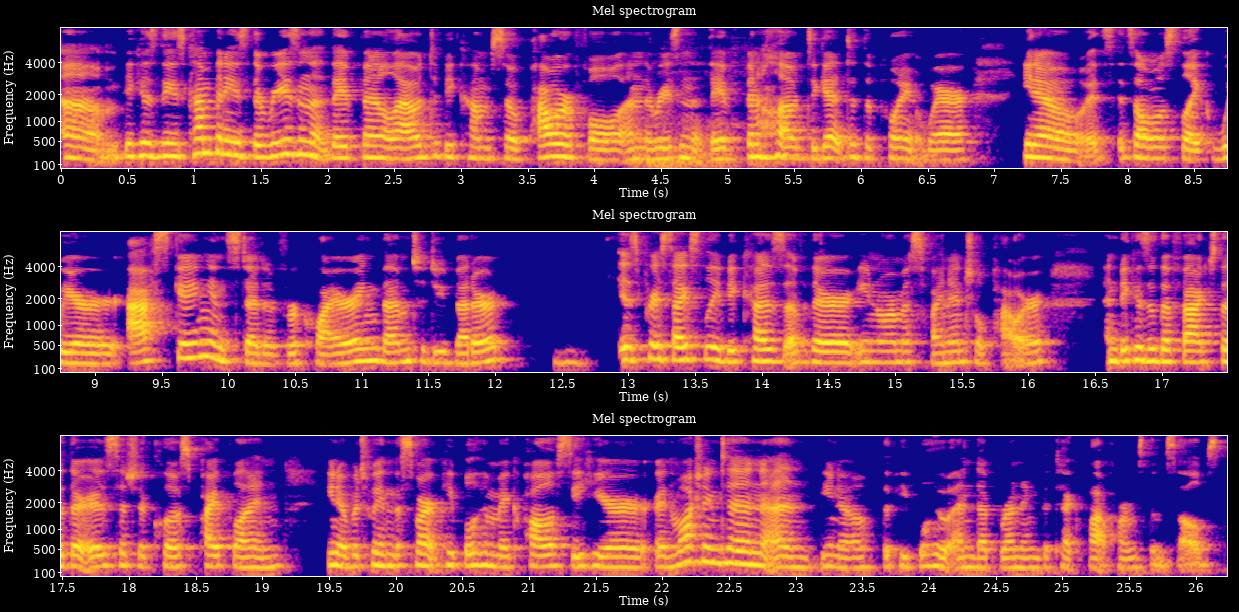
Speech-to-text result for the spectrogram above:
Um, because these companies, the reason that they've been allowed to become so powerful and the reason that they've been allowed to get to the point where, you know, it's, it's almost like we're asking instead of requiring them to do better is precisely because of their enormous financial power and because of the fact that there is such a close pipeline you know between the smart people who make policy here in washington and you know the people who end up running the tech platforms themselves.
